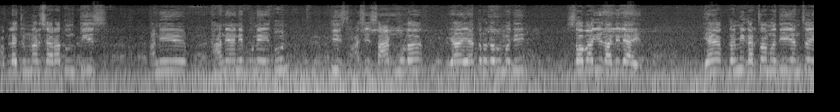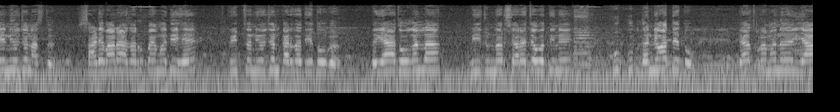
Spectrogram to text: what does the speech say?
आपल्या जुन्नर शहरातून तीस आणि ठाणे आणि पुणे इथून तीस. अशी साठ मुलं या यात्रेकरूमध्ये सहभागी झालेली आहेत. या कमी खर्चामध्ये यांचं हे नियोजन असतं. साडेबारा हजार रुपयामध्ये हे ट्रिपचं नियोजन करतात हे दोघं. तर या दोघांना मी जुन्नर शहराच्या वतीने खूप खूप धन्यवाद देतो. त्याचप्रमाणे या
